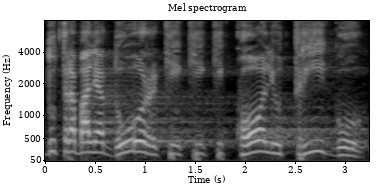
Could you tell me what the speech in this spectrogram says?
do trabalhador que, que, que colhe o trigo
